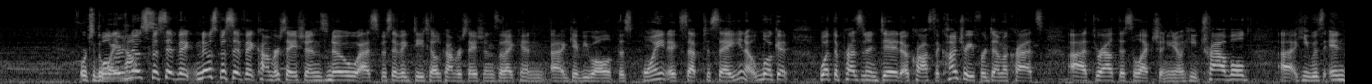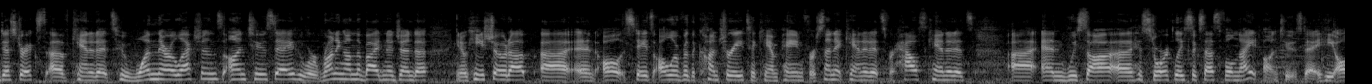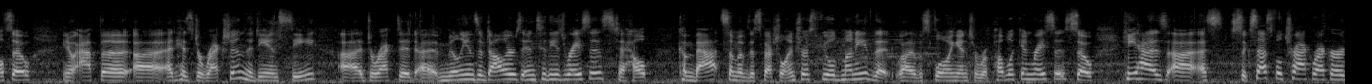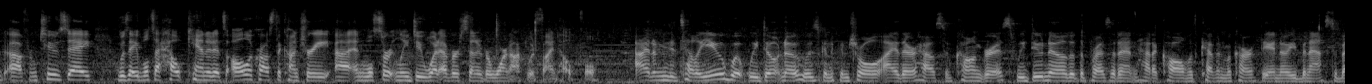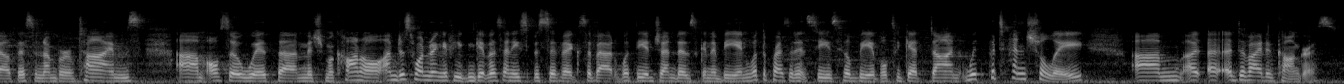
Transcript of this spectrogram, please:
Or to the well, White there's House? no specific, no specific conversations, no uh, specific detailed conversations that I can uh, give you all at this point, except to say, you know, look at what the president did across the country for Democrats uh, throughout this election. You know, he traveled, uh, he was in districts of candidates who won their elections on Tuesday, who were running on the Biden agenda. You know, he showed up uh, in all states all over the country to campaign for Senate candidates, for House candidates, uh, and we saw a historically successful night on Tuesday. He also, you know, at the at his direction, the DNC directed uh, millions of dollars into these races to help combat some of the special interest fueled money that uh, was flowing into Republican races. So he has uh, a successful track record uh, from Tuesday, was able to help candidates all across the country, uh, and will certainly do whatever Senator Warnock would find helpful. I don't need to tell you, but we don't know who's going to control either House of Congress. We do know that the president had a call with Kevin McCarthy. I know you've been asked about this a number of times. Um, also with uh, Mitch McConnell. I'm just wondering if you can give us any specifics about what the agenda is going to be and what the president sees he'll be able to get done with potentially um, a, a divided Congress.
